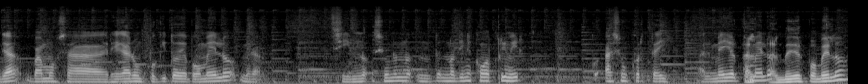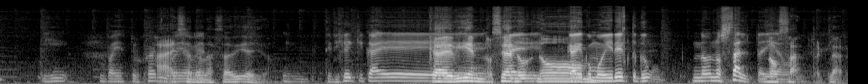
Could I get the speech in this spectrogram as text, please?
¿ya? Vamos a agregar un poquito de pomelo. Mira, si, no, si uno no, no- no tienes cómo exprimir, hace un corte ahí, al medio del ¿Al, pomelo, al medio el pomelo? y vaya a estrujar y Ah, vaya esa a no ver. la sabía yo. y Te fijas que cae... Cae bien, o sea, cae- no- no- Cae como directo, que no, no salta, No digamos. salta, claro.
